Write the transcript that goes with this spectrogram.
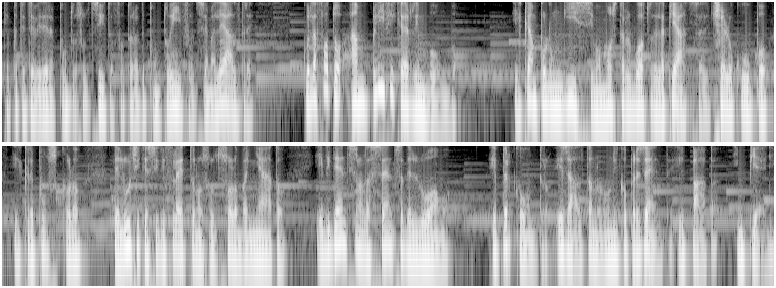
che potete vedere appunto sul sito fotoradio.info insieme alle altre, quella foto amplifica il rimbombo. Il campo lunghissimo mostra il vuoto della piazza, il cielo cupo, il crepuscolo, le luci che si riflettono sul suolo bagnato evidenziano l'assenza dell'uomo e per contro esaltano l'unico presente, il Papa, in piedi,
